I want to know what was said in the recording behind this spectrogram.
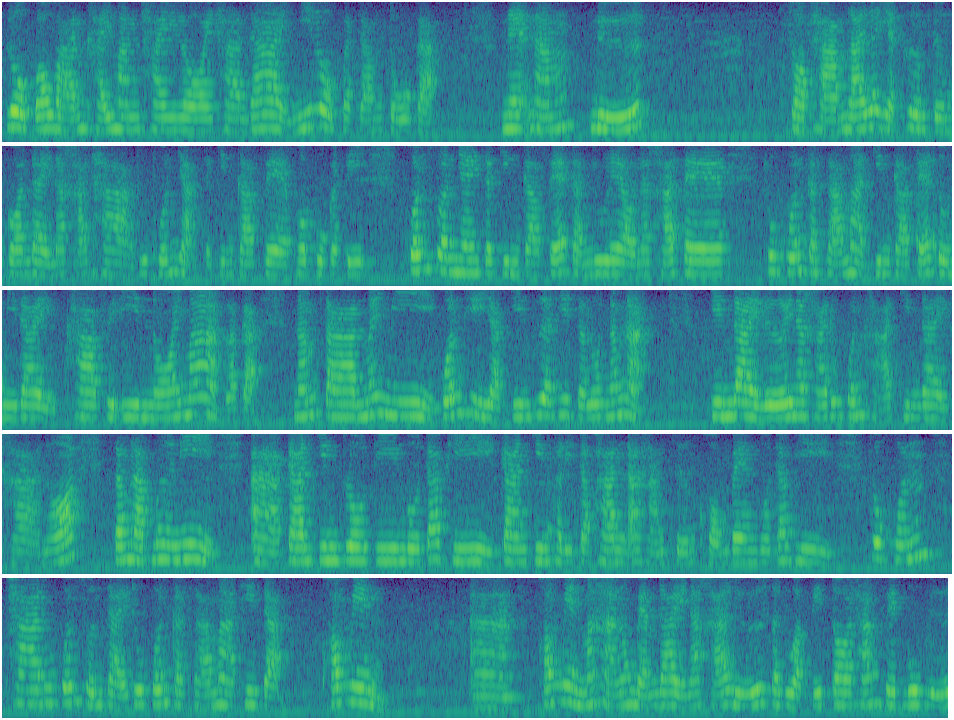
โรคเบาหวานไขมันไทรอยทานได้ มีโรคประจำตัวกะ แนะนำหรือสอบถามรายละเอียดเพิ่มเติมก่อนใดนะคะถ้าทุกคนอยากจะกินกาแฟเพราะปกติ คนส่วนใหญ่จะกินกาแฟกันอยู่แล้วนะคะ แต่ทุกคนก็สามารถกินกาแฟตัวนี้ได้ คาเฟอีนน้อยมากแล้วก็น้ำตาลไม่มีคนที่อยากกินเพื่อที่จะลดน้ำหนัก กินได้เลยนะคะ ทุกคนขากินได้ค่ะเนาะ สำหรับมือนี่การกินโปรตีนโบตาพี การกินผลิตภัณฑ์อาหารเสริมของแบรนด์โบตาพีทุกคนถ้าทุกคนสนใจทุกคนก็สามารถที่จะคอมเมนต์คอมเมนต์มาหาน้องแบมได้นะคะ หรือสะดวกติดต่อทาง Facebook หรือ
